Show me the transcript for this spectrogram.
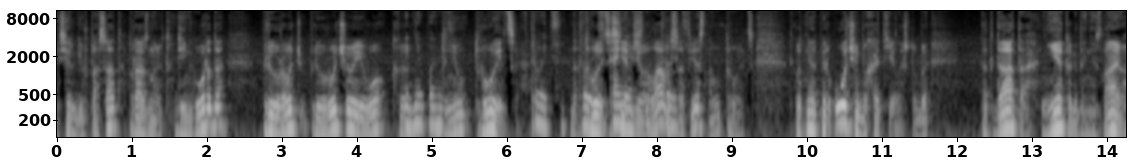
Сергиев Посад празднует День города, приуроч, приурочивая его к Дню, Дню Троицы. Троица. Да, Троица конечно, Сергиева Лавра, Троица. соответственно, вот Троица. Так вот, мне, например, очень бы хотелось, чтобы когда-то, некогда, не знаю,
